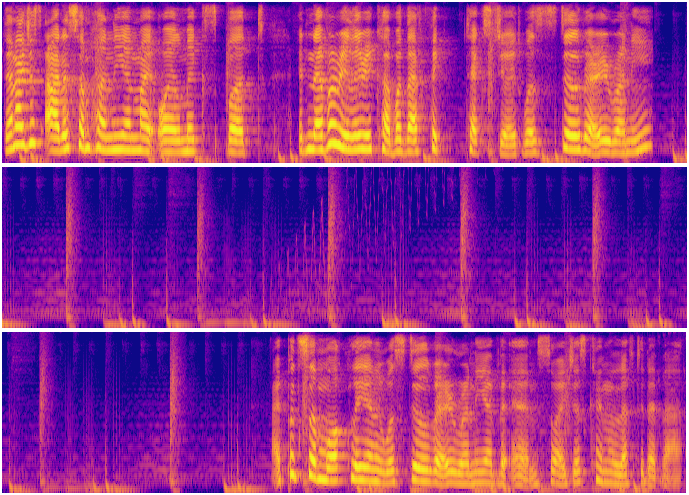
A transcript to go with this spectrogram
Then I just added some honey and my oil mix, but it never really recovered that thick texture. It was still very runny. I put some more clay and it was still very runny at the end, so I just kind of left it at that.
